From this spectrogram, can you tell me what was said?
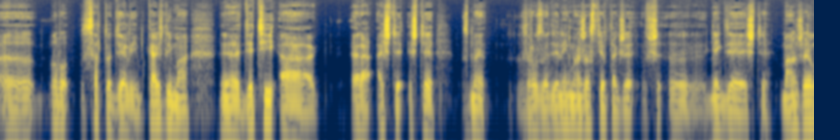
e, lebo sa to delí. Každý má e, deti a, a ešte, ešte sme z rozvedených manželstiev, takže vš, niekde je ešte manžel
